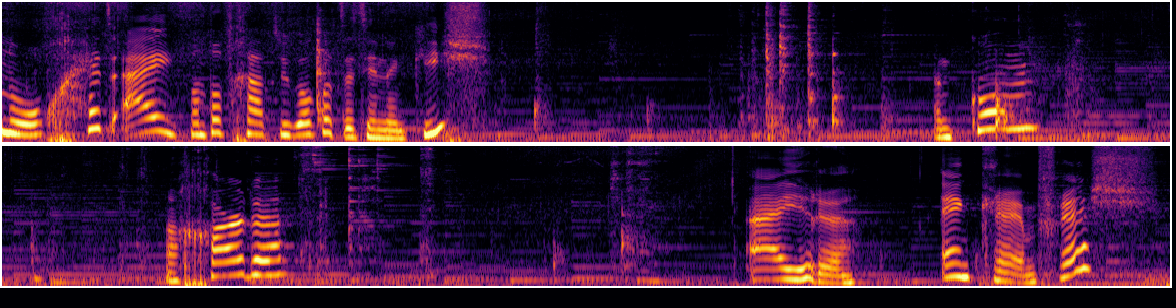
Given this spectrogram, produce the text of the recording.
nog het ei, want dat gaat natuurlijk ook altijd in een quiche. Een kom, een garde, eieren en crème fraîche.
